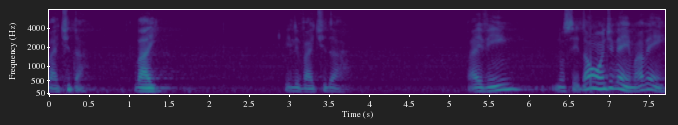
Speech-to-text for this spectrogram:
Vai te dar. Vai. Ele vai te dar. Vai vir, não sei de onde vem, mas vem.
